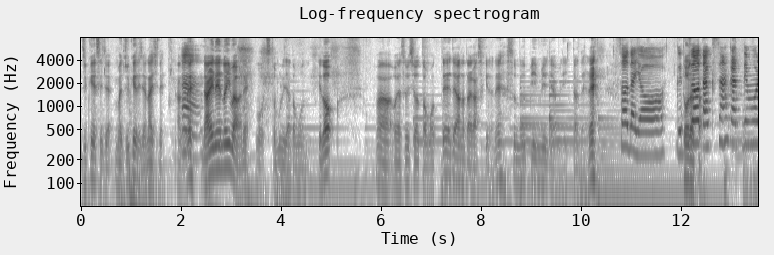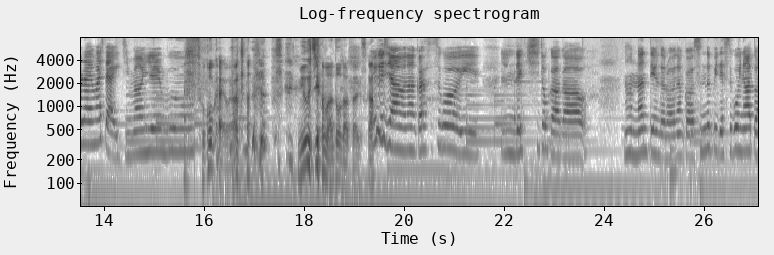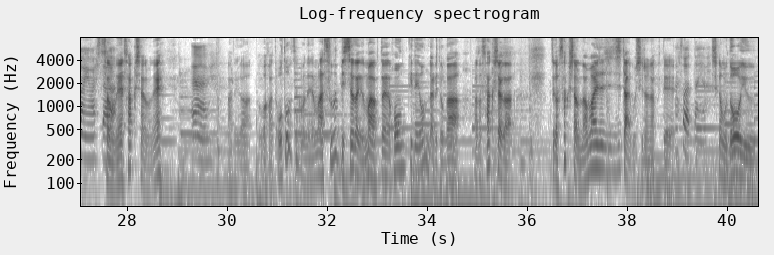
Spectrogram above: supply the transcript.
受験生じゃまあ受験生じゃないしね。あのね、うん。来年の今はねもうちょっと無理だと思うんですけどまあお休みしようと思ってであなたが好きなねスヌーピーミュージアムに行ったんだよね。そうだよ。グッズをた？たくさん買ってもらいました。1万円分。そこかよあなた。ミュージアムはどうだったですか？ミュージアムなんかすごいうん歴史とかがなんなんて言うんだろう。なんかスヌーピーですごいなと思いました。そうね作者のね。うんあれが分かった。お父ちゃんはねまあスヌーピーしてたけどまあ本気で読んだりとかあと作者がてか作者の名前自体も知らなくてあそうだったんや。しかもどういう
